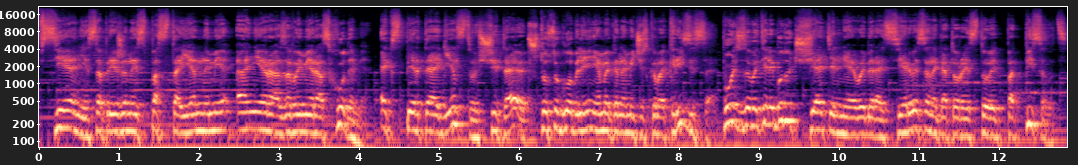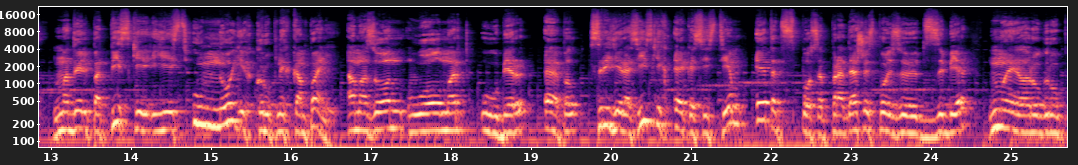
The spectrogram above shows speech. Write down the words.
Все они сопряжены с постоянными, а не разовыми расходами. Эксперты агентства считают, что с углублением экономического кризиса пользователи будут тщательнее выбирать сервисы, на которые стоит подписываться. Модель подписки есть у многих крупных компаний компаний – Amazon, Walmart, Uber, Apple. Среди российских экосистем этот способ продаж используют Сбер, Mail.ru Group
